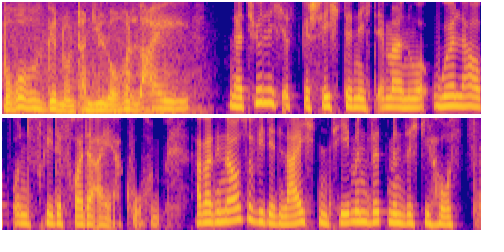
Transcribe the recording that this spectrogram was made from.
Burgen und dann die Lorelei. Natürlich ist Geschichte nicht immer nur Urlaub und Friede, Freude, Eierkuchen. Aber genauso wie den leichten Themen widmen sich die Hosts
